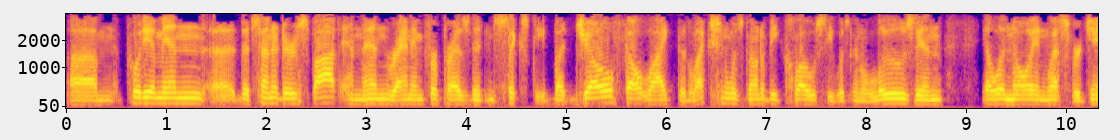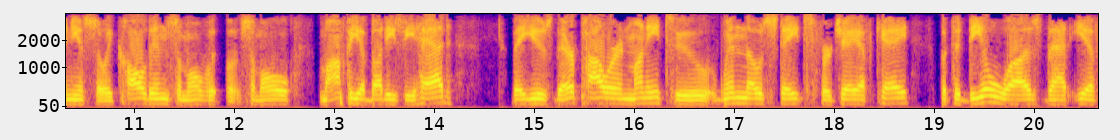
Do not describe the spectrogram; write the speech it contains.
Um, put him in uh, the senator's spot and then ran him for president in 60. But Joe felt like the election was going to be close. He was going to lose in Illinois and West Virginia, so he called in some old, some old mafia buddies he had. They used their power and money to win those states for JFK. But the deal was that if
